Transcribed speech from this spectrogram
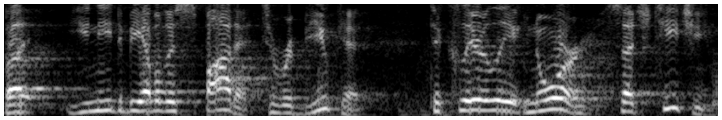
but you need to be able to spot it, to rebuke it, to clearly ignore such teaching.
